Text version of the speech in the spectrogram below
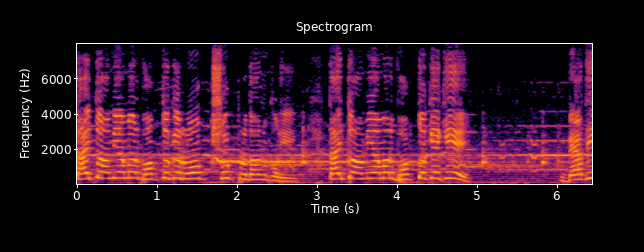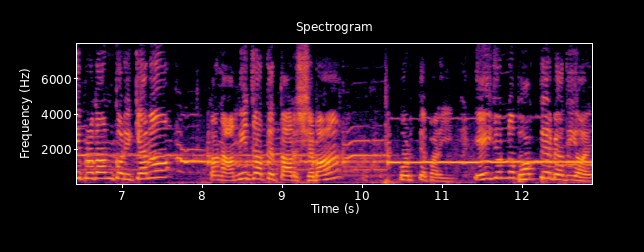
তাই তো আমি আমার ভক্তকে রোগ সুখ প্রদান করি। তাই তো আমি আমার ভক্তকে কি ব্যাধি প্রদান করি? কেন? কারণ আমি যাতে তার সেবা করতে পারি। এই জন্য ভক্তের ব্যাধি হয়।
